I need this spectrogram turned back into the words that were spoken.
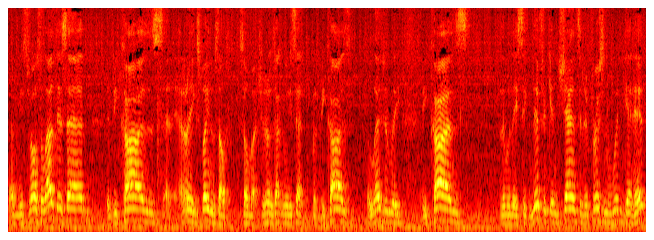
Yisrael Salante said that because I don't know, he explained himself so much. You know exactly what he said, but because allegedly because there was a significant chance that a person would get hit,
